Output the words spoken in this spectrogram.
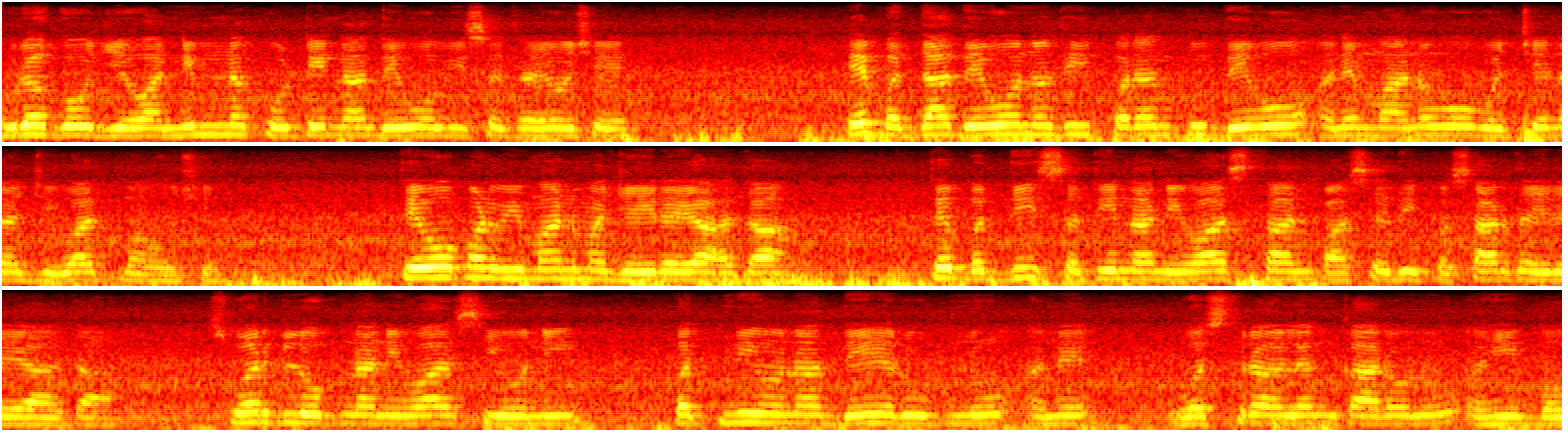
ઉરગો જેવા નિમ્ન કોટીના દેવો વિશે થયો છે. એ બધા દેવો નથી, પરંતુ દેવો અને માનવો વચ્ચેના જીવાત્માઓ છે. તેઓ પણ વિમાનમાં જઈ રહ્યા હતા. તે બધી સતીના નિવાસસ્થાન પાસેથી પસાર થઈ રહ્યા હતા. સ્વર્ગલોકના નિવાસીઓની પત્નીઓના દેહરૂપનું અને વસ્ત્ર અલંકારોનું અહીં બહુ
